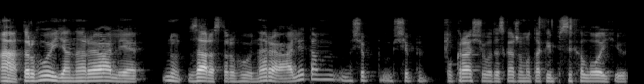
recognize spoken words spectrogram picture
а, торгую я на реалі. Ну, зараз торгую на реалі, там, щоб, щоб покращувати, скажімо так, і психологію,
